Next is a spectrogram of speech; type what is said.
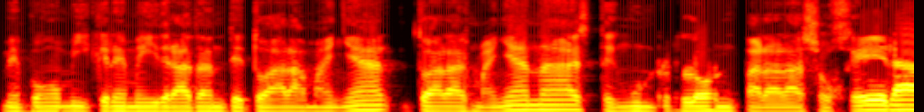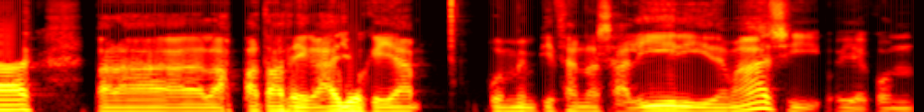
me pongo mi crema hidratante toda la mañana, todas las mañanas, tengo un rolón para las ojeras, para las patas de gallo que ya pues me empiezan a salir y demás, y oye, con,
